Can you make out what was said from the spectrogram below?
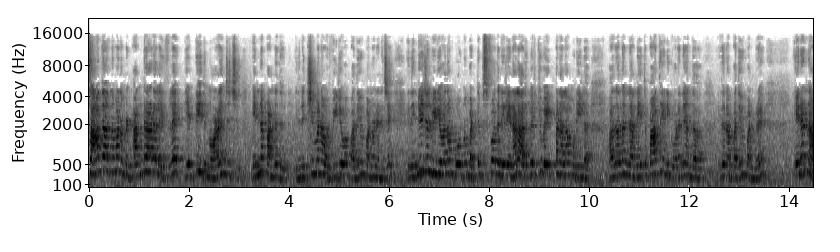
சாதாரணமா நம்ம அன்றாட லைஃப்ல எப்படி இது நுழைஞ்சிச்சு? என்ன பண்ணுது? இது நிச்சயமா நான் ஒரு வீடியோவா பதிவு பண்ணணும்னு நினைச்சேன். இது இண்டிவிஜுவல் வீடியோவா தான் போடணும் பட் டிப்ஸ் ஃபார் த என்னால அது வரைக்கும் வெயிட் பண்ணலாம் முடியல. அதனால தான் நான் நேத்து பார்த்து இன்னைக்கு உடனே அந்த இதை நான் பதிவு பண்றேன். என்னன்னா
